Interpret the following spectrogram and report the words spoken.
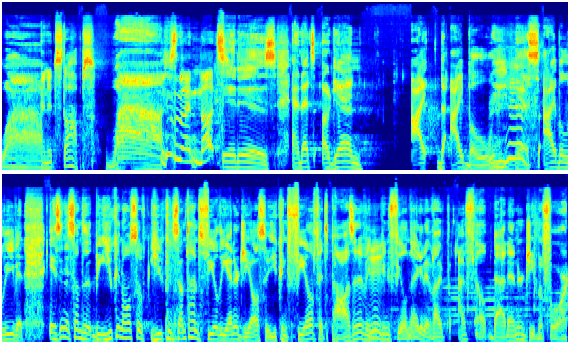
Wow. And it stops. Wow. Isn't that nuts? It is. And that's, again, I I believe this. I believe it. Isn't it something that you can also you can sometimes feel the energy also. You can feel if it's positive and mm. you can feel negative. I've I've felt that energy before.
